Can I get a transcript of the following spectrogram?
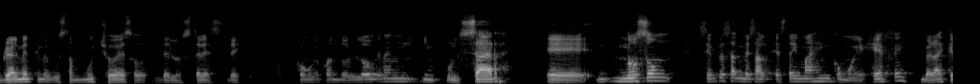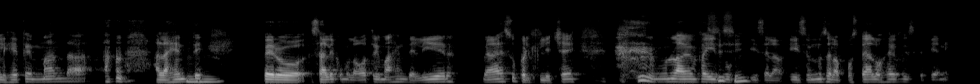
realmente me gusta mucho eso de los tres, de cuando logran impulsar, eh, no son, siempre está, me sale esta imagen como el jefe, ¿verdad? Que el jefe manda a la gente, pero sale como la otra imagen del líder, es súper cliché. uno la ve en Facebook Y, se la, y uno se la postea a los jefes que tiene.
